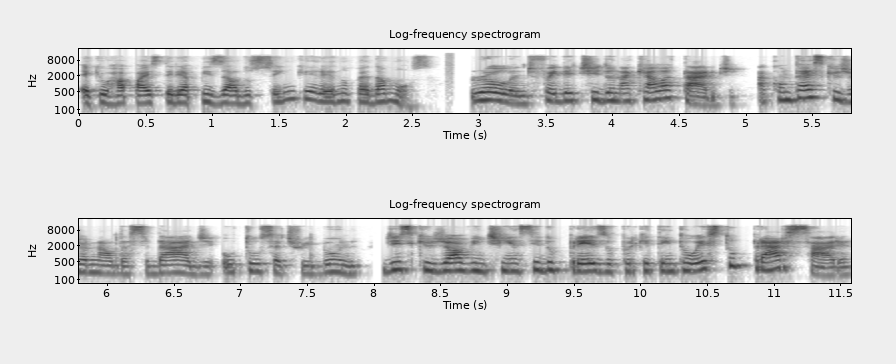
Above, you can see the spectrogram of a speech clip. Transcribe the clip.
é que o rapaz teria pisado sem querer no pé da moça. Roland foi detido naquela tarde. Acontece que o jornal da cidade, o Tulsa Tribune, disse que o jovem tinha sido preso porque tentou estuprar Sarah.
